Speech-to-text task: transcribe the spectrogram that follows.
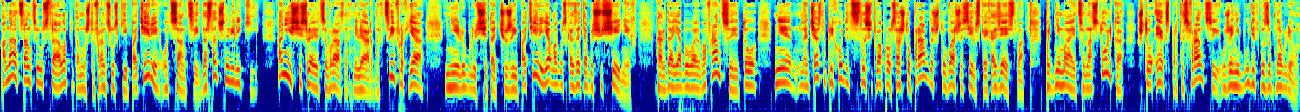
она от санкций устала, потому что французские потери от санкций достаточно велики. Они исчисляются в разных миллиардных цифрах. Я не люблю считать чужие потери. Я могу сказать об ощущениях. Когда я бываю во Франции, то мне часто приходится слышать вопрос, а что, правда, что ваше сельское хозяйство поднимается настолько, что экспорт из Франции уже не будет возобновлен?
